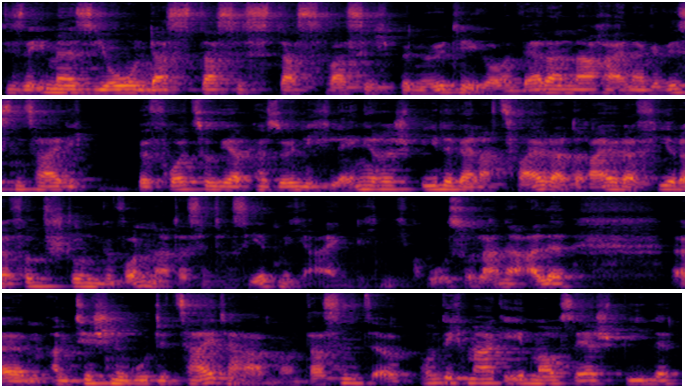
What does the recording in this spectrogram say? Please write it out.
diese Immersion, das, das ist das, was ich benötige. Und wer dann nach einer gewissen Zeit, ich bevorzuge ja persönlich längere Spiele, wer nach zwei oder drei oder vier oder fünf Stunden gewonnen hat, das interessiert mich eigentlich nicht groß, solange alle ähm, am Tisch eine gute Zeit haben. Und das sind, äh, und ich mag eben auch sehr Spiele,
